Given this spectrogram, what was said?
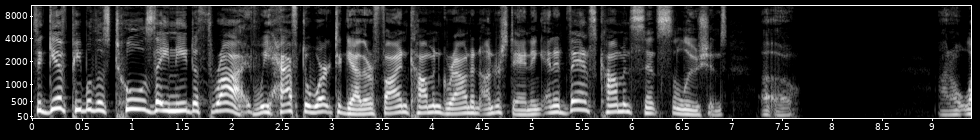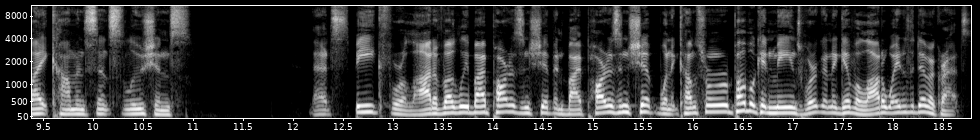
To give people the tools they need to thrive, we have to work together, find common ground and understanding, and advance common sense solutions. Uh oh. I don't like common sense solutions that speak for a lot of ugly bipartisanship. And bipartisanship, when it comes from a Republican, means we're going to give a lot of weight to the Democrats.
